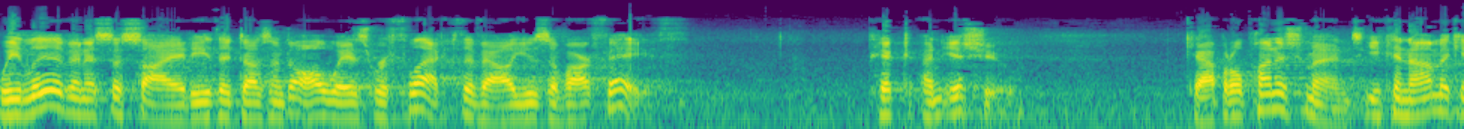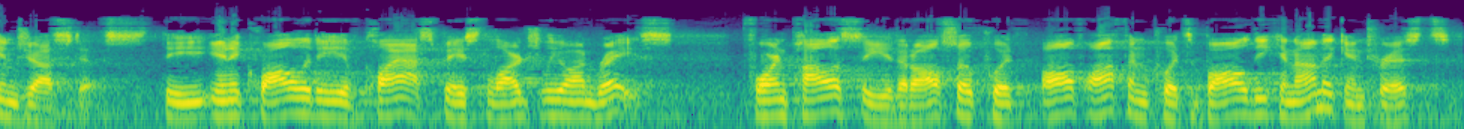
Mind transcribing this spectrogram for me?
We live in a society that doesn't always reflect the values of our faith. Pick an issue capital punishment, economic injustice, the inequality of class based largely on race, foreign policy that also put, often puts bald economic interests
